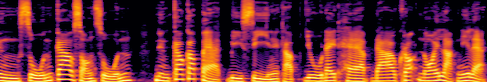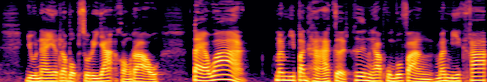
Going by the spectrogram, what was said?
10920 1998 BC นะครับ อยู่ในแถบดาวเคราะห์น้อยหลักนี่แหละ อยู่ในระบบสุริยะของเรา แต่ว่ามันมีปัญหาเกิดขึ้นครับคุณผู้ฟัง มันมีค่า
